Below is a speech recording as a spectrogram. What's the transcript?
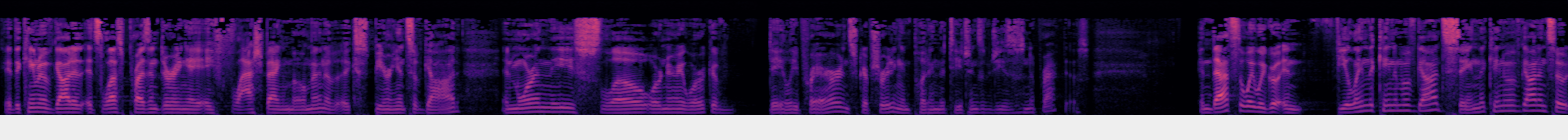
Okay, the kingdom of God, it's less present during a, a flashbang moment of experience of God and more in the slow, ordinary work of daily prayer and scripture reading and putting the teachings of Jesus into practice. And that's the way we grow in feeling the kingdom of God, seeing the kingdom of God. And so,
